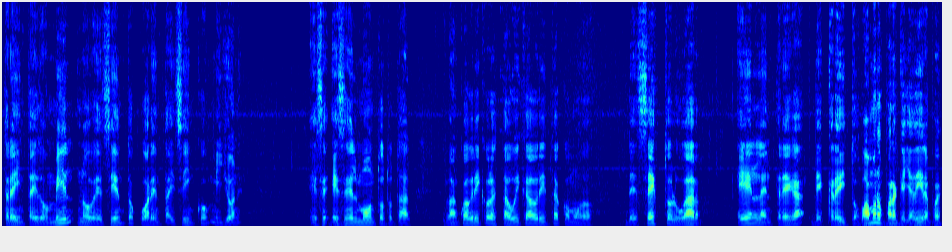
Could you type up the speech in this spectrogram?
32 mil 945 millones. Ese, ese es el monto total. El Banco Agrícola está ubicado ahorita como de sexto lugar en la entrega de crédito. Vámonos para que Yadira, pues.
